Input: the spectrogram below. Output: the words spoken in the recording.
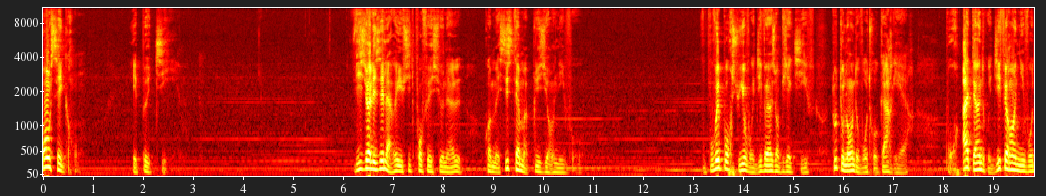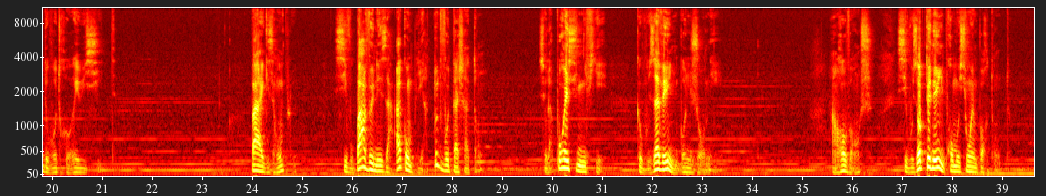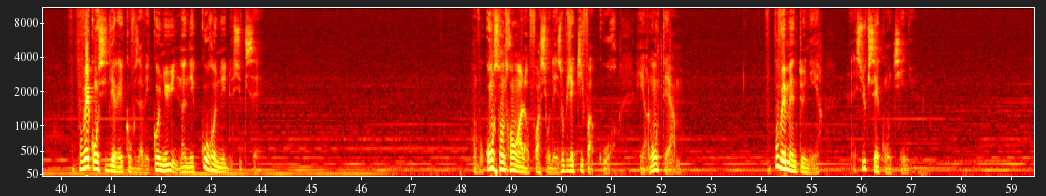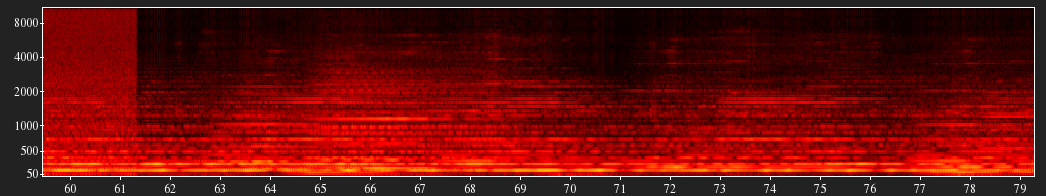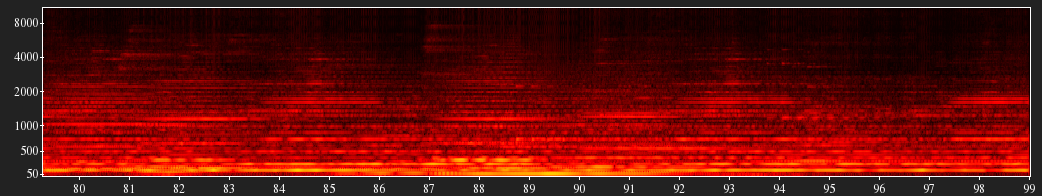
Pensez grand et petit. Visualisez la réussite professionnelle comme un système à plusieurs niveaux. Vous pouvez poursuivre divers objectifs tout au long de votre carrière pour atteindre différents niveaux de votre réussite. Par exemple, si vous parvenez à accomplir toutes vos tâches à temps, cela pourrait signifier que vous avez une bonne journée. En revanche, si vous obtenez une promotion importante, vous pouvez considérer que vous avez connu une année couronnée de succès. En vous concentrant à la fois sur des objectifs à court et à long terme, vous pouvez maintenir un succès continu.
